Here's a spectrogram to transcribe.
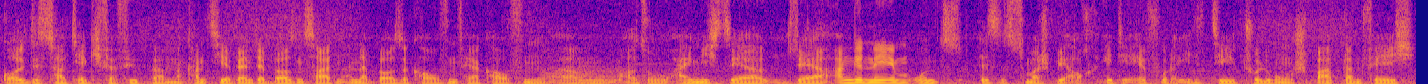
Gold ist halt täglich verfügbar. Man kann es hier während der Börsenzeiten an der Börse kaufen, verkaufen. Ähm, also eigentlich sehr, sehr angenehm und es ist zum Beispiel auch ETF oder ETC, Entschuldigung, sparplanfähig.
